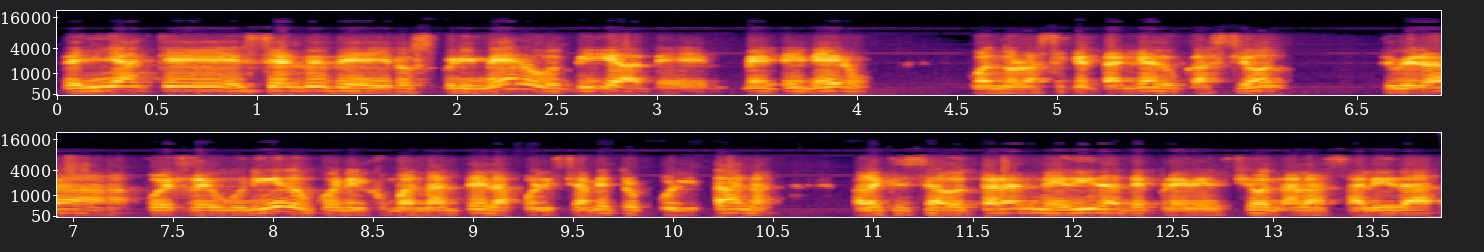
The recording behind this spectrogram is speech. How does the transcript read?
Tenía que ser desde los primeros días del mes de enero, cuando la secretaria de Educación se hubiera pues reunido con el comandante de la Policía Metropolitana para que se adoptaran medidas de prevención a la salida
